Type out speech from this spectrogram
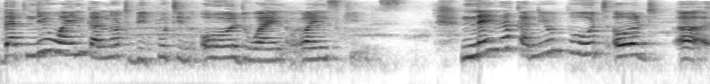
that new wine cannot be put in old wine wineskins. Neither can you put old, uh,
